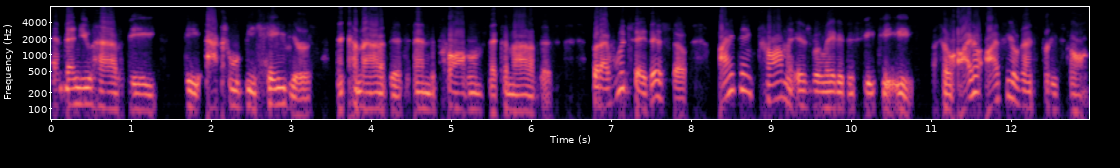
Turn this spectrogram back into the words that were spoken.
and then you have the the actual behaviors that come out of this and the problems that come out of this. But I would say this though, I think trauma is related to CTE. So I don't. I feel that's pretty strong.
